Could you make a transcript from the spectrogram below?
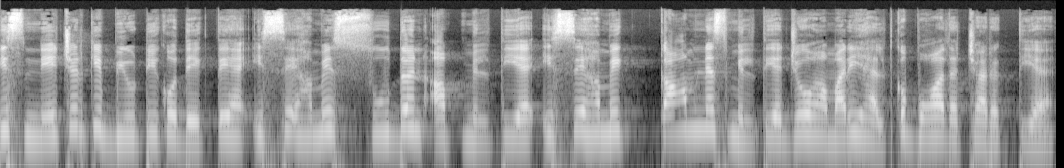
इस नेचर की ब्यूटी को देखते हैं, इससे हमें सूदन अप मिलती है, इससे हमें कामनेस मिलती है, जो हमारी हेल्थ को बहुत अच्छा रखती है।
